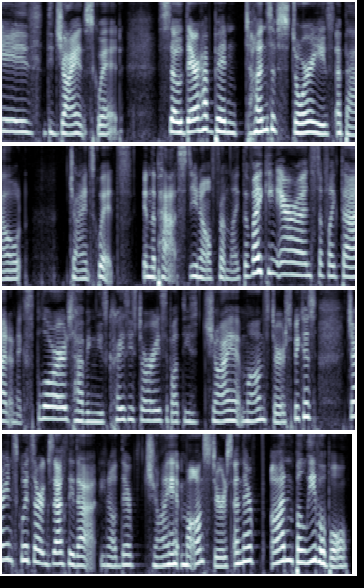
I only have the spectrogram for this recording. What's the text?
is the giant squid. So, there have been tons of stories about giant squids in the past, you know, from like the Viking era and stuff like that, and explorers having these crazy stories about these giant monsters because giant squids are exactly that. You know, they're giant monsters and they're unbelievable.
